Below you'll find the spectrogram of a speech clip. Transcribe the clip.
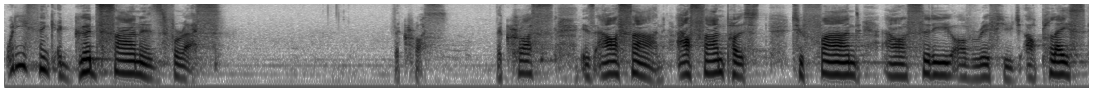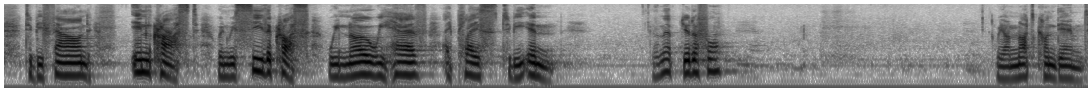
What do you think a good sign is for us? The cross. The cross is our sign, our signpost to find our city of refuge, our place to be found in Christ. When we see the cross, we know we have a place to be in. Isn't that beautiful? We are not condemned.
